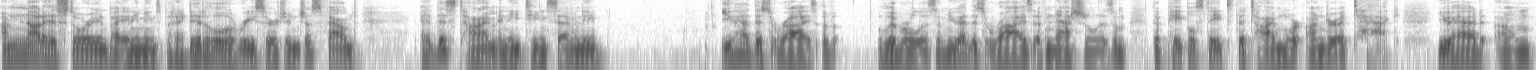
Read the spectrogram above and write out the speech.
I'm not a historian by any means, but I did a little research and just found at this time in 1870, you had this rise of liberalism. You had this rise of nationalism. The papal states at the time were under attack. You had um,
